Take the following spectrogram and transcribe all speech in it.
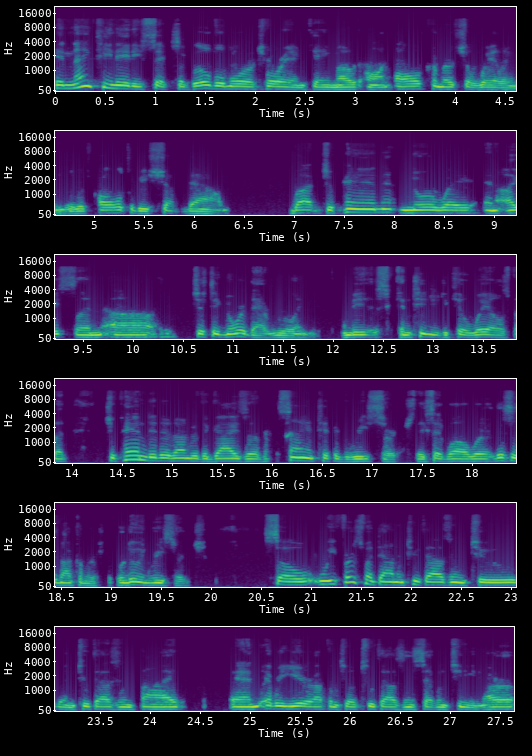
In 1986, a global moratorium came out on all commercial whaling. It was all to be shut down. But Japan, Norway, and Iceland uh, just ignored that ruling and continued to kill whales. But Japan did it under the guise of scientific research. They said, well, this is not commercial. We're doing research. So we first went down in 2002, then 2005, and every year up until 2017. Our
